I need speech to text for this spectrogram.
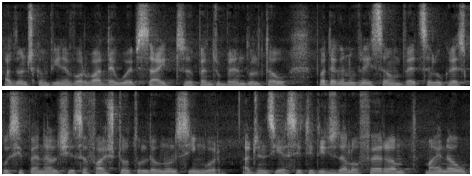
Atunci când vine vorba de website uh, pentru brandul tău, poate că nu vrei să înveți să lucrezi cu cPanel și să faci totul de unul singur. Agenția City Digital oferă, mai nou,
